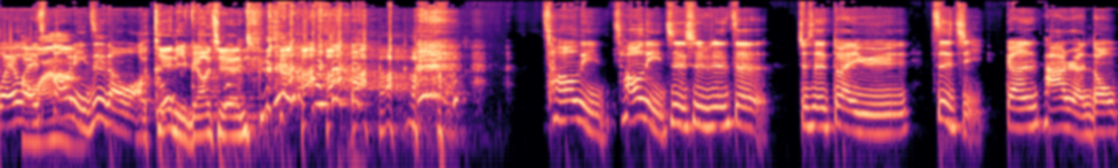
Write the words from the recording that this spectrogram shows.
维维超理智的我贴你标签，超理超理智是不是这？就是对于自己跟他人都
